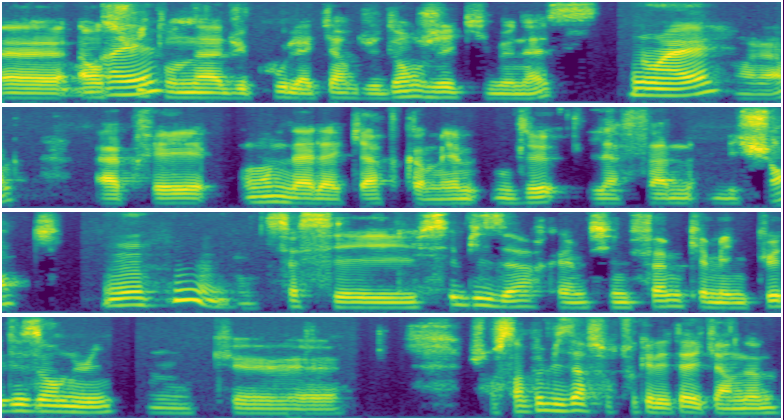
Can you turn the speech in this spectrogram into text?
Euh, Ensuite, on a du coup la carte du danger qui menace. Ouais. Voilà. Après, on a la carte quand même de la femme méchante. Mhm. Donc ça, c'est c'est bizarre quand même. C'est une femme qui amène que des ennuis. Donc, je trouve ça un peu bizarre, surtout qu'elle était avec un homme.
